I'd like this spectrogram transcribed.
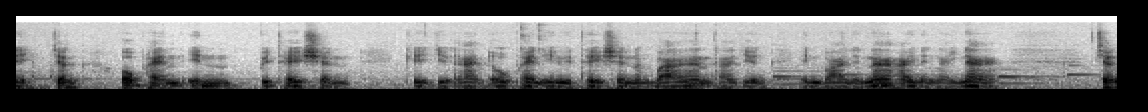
នេះអញ្ចឹង open invitation គេយើងអាច open invitation នឹងបានថាយើង invite អ្នកណាហើយនៅថ្ងៃណាអញ្ចឹង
